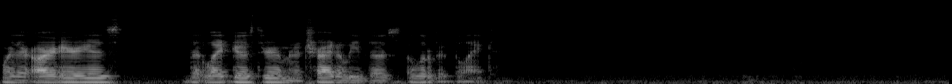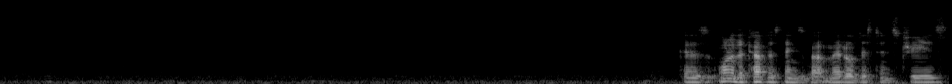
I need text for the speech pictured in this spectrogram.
where there are areas that light goes through, I'm going to try to leave those a little bit blank. Because one of the toughest things about middle distance trees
